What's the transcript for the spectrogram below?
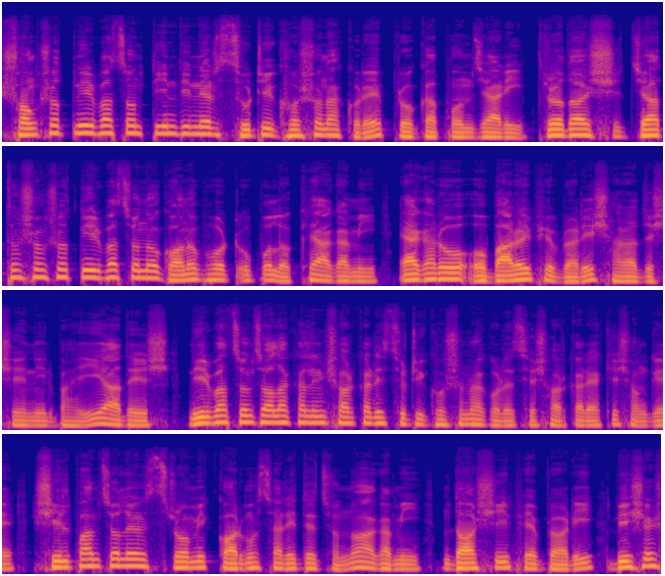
সংসদ নির্বাচন তিন দিনের ছুটি ঘোষণা করে প্রজ্ঞাপন জারি। ত্রয়োদশ জাতীয় সংসদ নির্বাচন ও গণভোট উপলক্ষে আগামী এগারো ও বারোই ফেব্রুয়ারি সারা দেশে নির্বাহী আদেশ। নির্বাচন চলাকালীন সরকারি ছুটি ঘোষণা করেছে সরকার একই সঙ্গে শিল্পাঞ্চলের শ্রমিক কর্মচারীদের জন্য আগামী দশই ফেব্রুয়ারি বিশেষ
